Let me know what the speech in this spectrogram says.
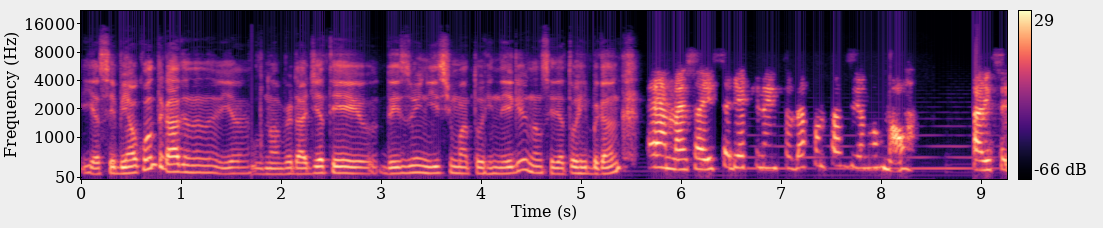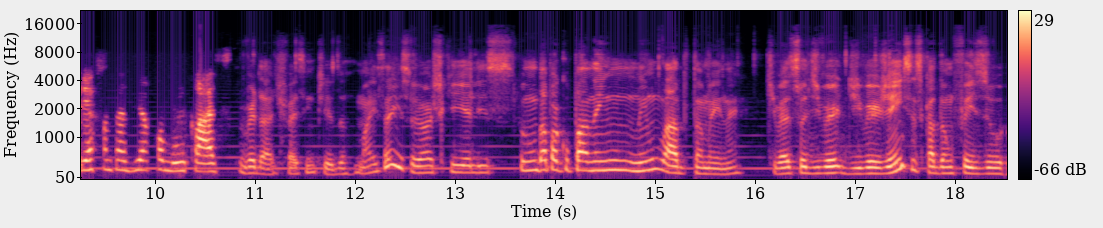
ia ser bem ao contrário, né? Ia, na verdade, ia ter desde o início uma torre negra, não seria a torre branca. É, mas aí seria que nem toda a fantasia normal. Aí seria fantasia comum, clássica. Verdade, faz sentido. Mas é isso, eu acho que eles. tipo, Não dá pra culpar nenhum, nenhum lado também, né? Tiveram suas diver- divergências, cada um fez o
